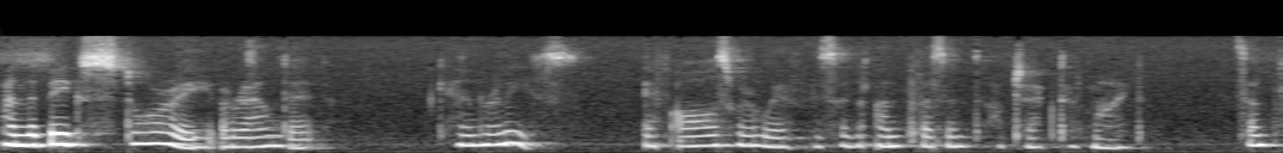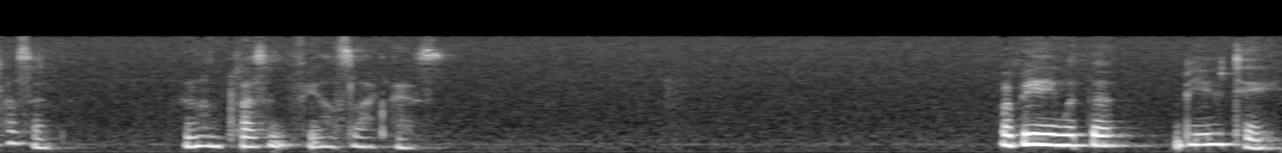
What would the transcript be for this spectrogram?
And the big story around it can release if all's we're with is an unpleasant object of mind. It's unpleasant, and unpleasant feels like this. Or being with the beauty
